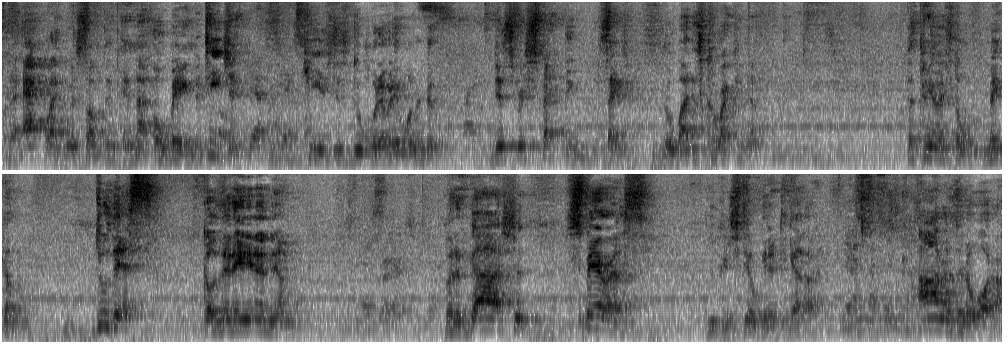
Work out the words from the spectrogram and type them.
Or to act like we're something and not obeying the teaching. Yes, yes. Kids just doing whatever they want to do. Disrespecting saints. Nobody's correcting them. The parents don't make them do this because it ain't in them. But if God should spare us, you can still get it together. Honor is in order.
